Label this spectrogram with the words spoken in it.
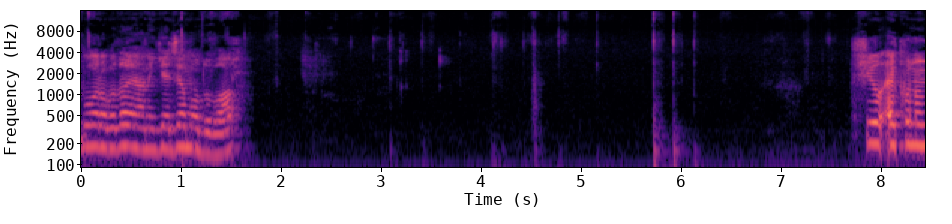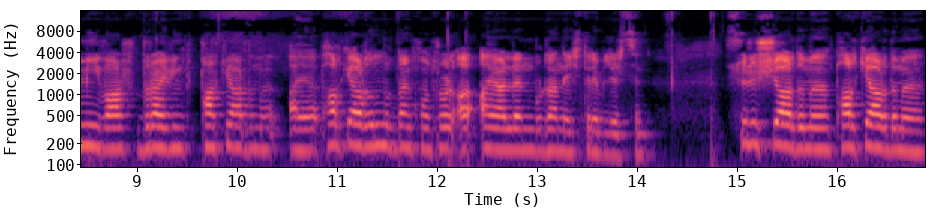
Bu arabada yani gece modu var. Fuel economy var. Driving park yardımı park yardımı buradan kontrol ayarlarını buradan değiştirebilirsin. Sürüş yardımı, park yardımı.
